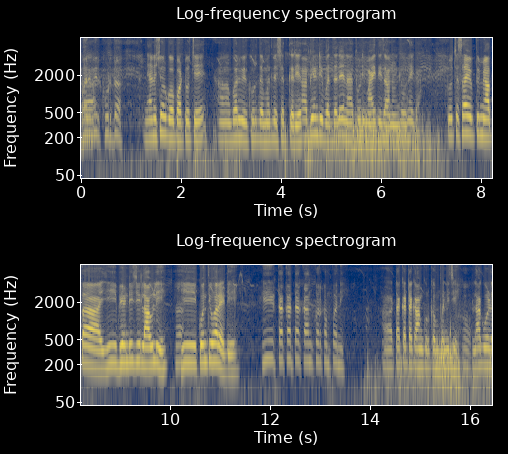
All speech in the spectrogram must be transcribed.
भरवीर खुर्द. ज्ञानेश्वर गोपाटोचे बरवीर खुर्दमधले शेतकरी भेंडीबद्दल आहे ना थोडी माहिती जाणून घेऊ नाही का? टोचे साहेब तुम्ही आता ही भेंडी जी लावली हा. ही कोणती व्हरायटी आहे? ही टकाटक अंकर कंपनी अ, टाकाटाक अंकुर कंपनीची हो. लागवड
